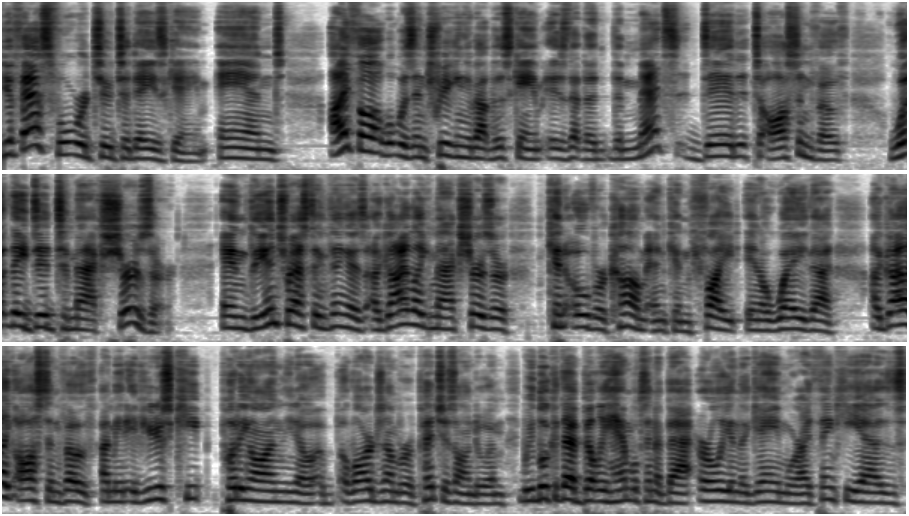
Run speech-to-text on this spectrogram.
you fast forward to today's game, and I thought what was intriguing about this game is that the, the Mets did to Austin Voth what they did to Max Scherzer. And the interesting thing is, a guy like Max Scherzer can overcome and can fight in a way that a guy like Austin Voth, I mean, if you just keep putting on, you know, a, a large number of pitches onto him, we look at that Billy Hamilton at bat early in the game where I think he has,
